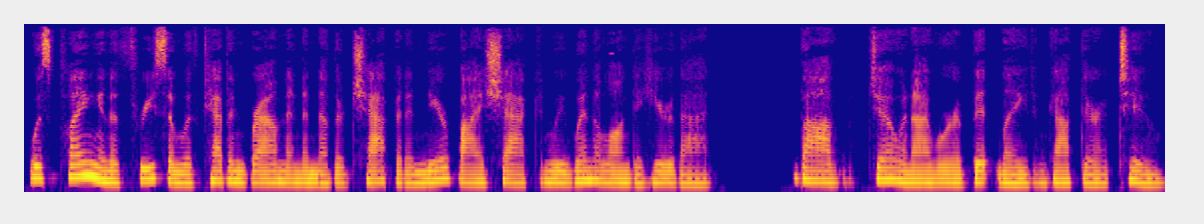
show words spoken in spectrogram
was playing in a threesome with Kevin Brown and another chap at a nearby shack, and we went along to hear that. Bob, Joe, and I were a bit late and got there at 2.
